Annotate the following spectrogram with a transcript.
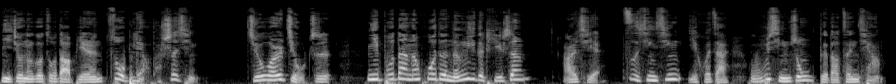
你就能够做到别人做不了的事情。久而久之，你不但能获得能力的提升，而且自信心也会在无形中得到增强。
